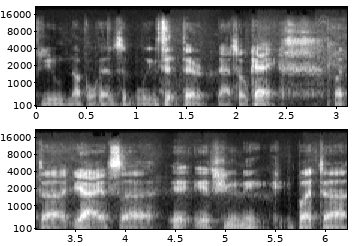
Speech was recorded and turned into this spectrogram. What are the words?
few knuckleheads that believe that they're that's okay. But uh, yeah, it's uh it, it's unique. But uh,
